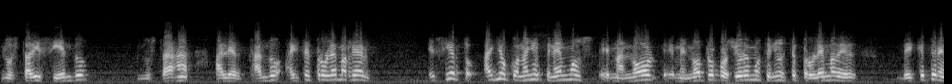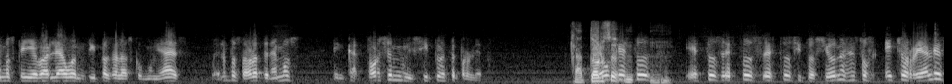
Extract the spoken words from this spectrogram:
nos está diciendo, nos está alertando a este problema real. Es cierto, año con año tenemos en menor, en menor proporción hemos tenido este problema de de que tenemos que llevarle agua en pipas a las comunidades. Bueno, pues ahora tenemos en 14 municipios este problema. 14. Creo estos, estos, estos, estas situaciones, estos hechos reales,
